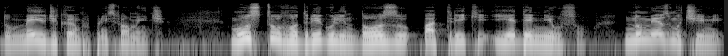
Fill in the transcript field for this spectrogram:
do meio de campo principalmente. Musto, Rodrigo Lindoso, Patrick e Edenilson no mesmo time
